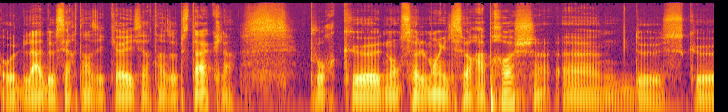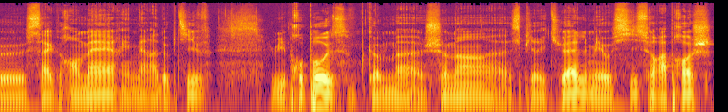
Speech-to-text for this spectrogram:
au-delà de certains écueils, certains obstacles, pour que non seulement il se rapproche euh, de ce que sa grand-mère et mère adoptive lui propose comme euh, chemin euh, spirituel, mais aussi se rapproche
